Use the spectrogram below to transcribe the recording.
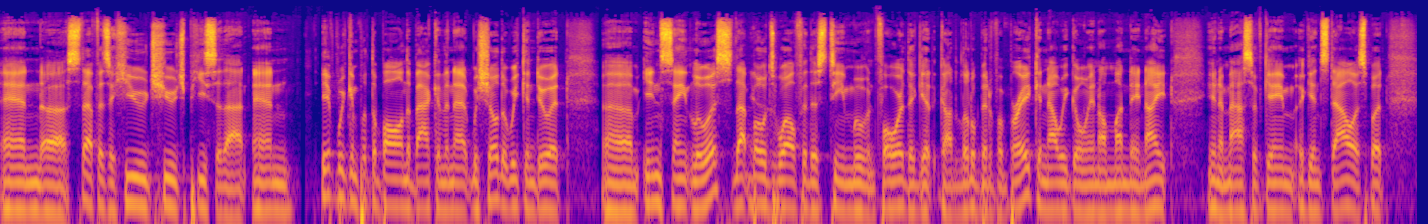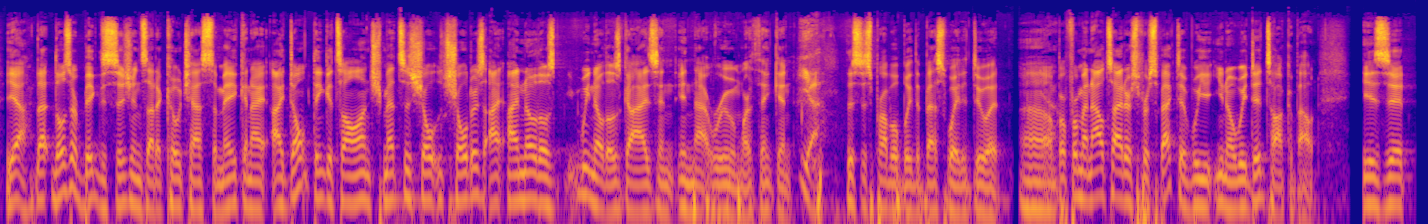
and uh, Steph is a huge, huge piece of that. And if we can put the ball in the back of the net, we showed that we can do it um, in St. Louis. That bodes well for this team moving forward. They get got a little bit of a break, and now we go in on Monday night in a massive game against Dallas. But yeah, that, those are big decisions that a coach has to make, and I, I don't think it's all on Schmetz's shoulders. I, I know those we know those guys in, in that room are thinking, Yeah. this is probably the best way to do it. Um, But from an outsider's perspective, we you know we did talk about is it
